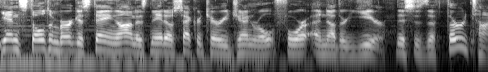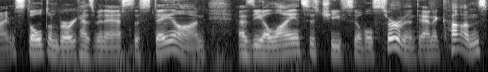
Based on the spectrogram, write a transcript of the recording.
Jens Stoltenberg is staying on as NATO Secretary General for another year. This is the third time Stoltenberg has been asked to stay on as the alliance's chief civil servant, and it comes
